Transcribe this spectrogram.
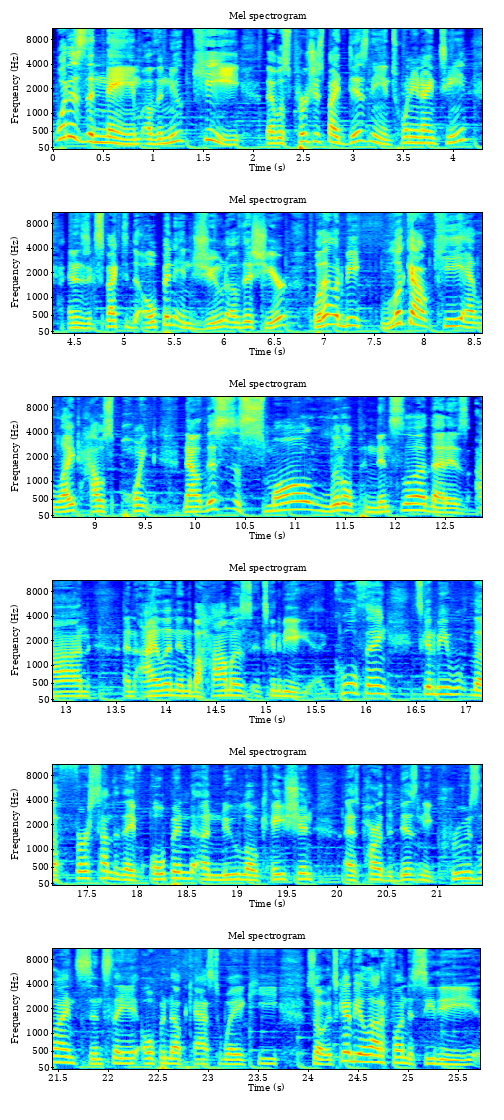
What is the name of the new key that was purchased by Disney in 2019 and is expected to open in June of this year? Well, that would be Lookout Cay at Lighthouse Point. Now, this is a small little peninsula that is on an island in the Bahamas. It's going to be a cool thing. It's going to be the first time that they've opened a new location as part of the Disney Cruise Line since they opened up Castaway Cay. So it's going to be a lot of fun to see the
